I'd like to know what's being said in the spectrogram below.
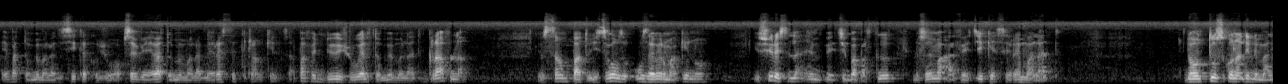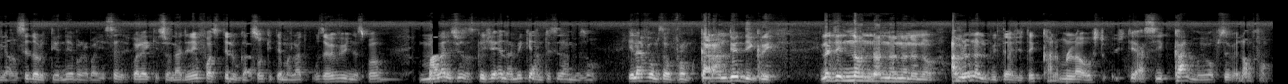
elle va tomber malade d'ici quelques jours. Observez, elle va tomber malade, mais reste tranquille. Ça n'a pas fait deux jours, elle tombée malade. Grave là. Je sens pas tout. Je sais pas, vous avez remarqué, non? Je suis resté là un petit peu parce que le Seigneur m'a averti qu'elle serait malade. Donc tout ce qu'on a dit de m'alliancer dans le ténèbre, c'est quoi la question La dernière fois, c'était le garçon qui était malade. Vous avez vu, n'est-ce pas? Malade, c'est parce que j'ai un ami qui est entré dans la maison. Il a fait comme ça, vraiment, 42 degrés. Il a dit non, non, non, non, non, non. Amenons-le à l'hôpital. J'étais calme là, j'étais assis calme et observais l'enfant.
